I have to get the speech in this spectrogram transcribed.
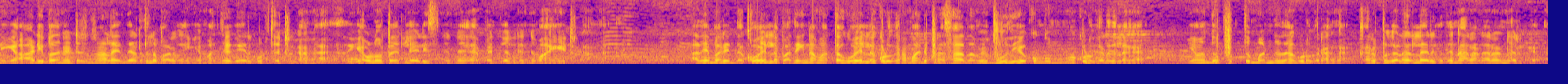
நீங்கள் ஆடி பதினெட்டுனால இந்த இடத்துல பாருங்கள் இங்கே மஞ்சள் கயிறு கொடுத்துட்ருக்காங்க அதுக்கு எவ்வளோ பேர் லேடிஸ் நின்று பெண்கள் நின்று வாங்கிட்டு இருக்காங்க. அதே மாதிரி இந்த கோயிலில் பார்த்தீங்கன்னா மற்ற கோயிலில் கொடுக்குற மாதிரி பிரசாதம் விபூதியோ குங்குமமோ கொடுக்கறது இல்லைங்க. இங்கே வந்து புத்து மண்ணு தான் கொடுக்குறாங்க. கருப்பு கலரில் இருக்குது நர நரன்னு இருக்குது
